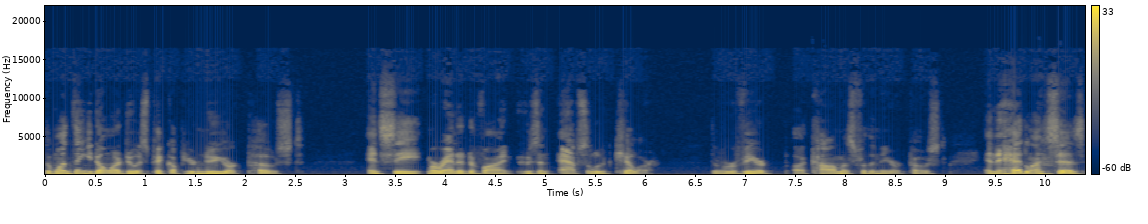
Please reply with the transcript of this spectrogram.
The one thing you don't want to do is pick up your New York Post and see Miranda Devine, who's an absolute killer, the revered uh, columnist for the New York Post. And the headline says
